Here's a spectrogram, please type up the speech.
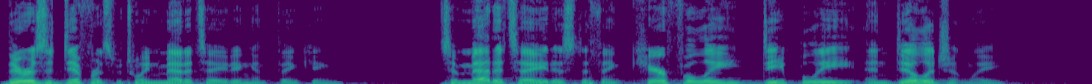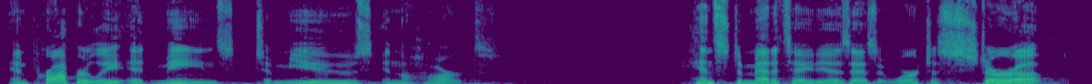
There is a difference between meditating and thinking. To meditate is to think carefully, deeply, and diligently, and properly it means to muse in the heart. Hence, to meditate is, as it were, to stir up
